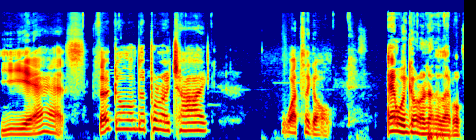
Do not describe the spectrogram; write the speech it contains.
Yes, third goal of the Norwich High. What's a goal? and we go to another level.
